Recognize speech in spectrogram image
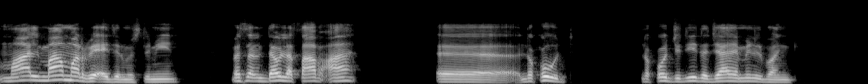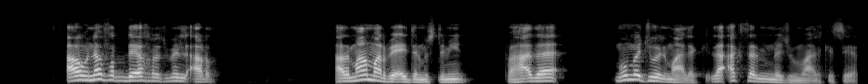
مال ما مر بأيدي المسلمين مثلا الدولة طابعة آه نقود نقود جديدة جاية من البنك أو نفط يخرج من الأرض. هذا ما مر بأيدي المسلمين فهذا مو مجهول مالك لا أكثر من مجهول مالك يصير.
